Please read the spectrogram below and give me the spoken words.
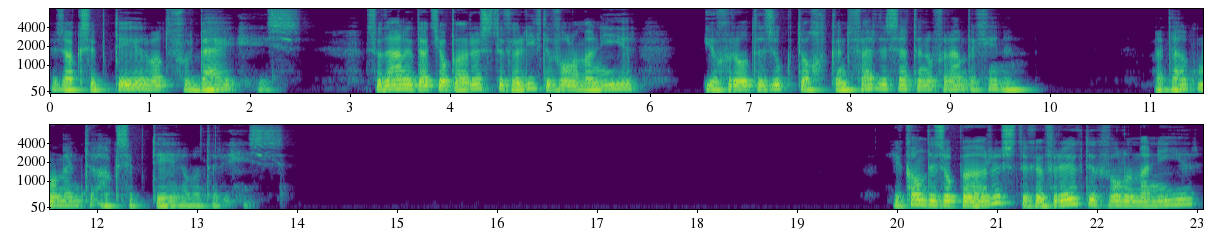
Dus accepteer wat voorbij is, zodanig dat je op een rustige, liefdevolle manier je grote zoektocht kunt verder zetten of eraan beginnen. Met elk moment te accepteren wat er is. Je kan dus op een rustige, vreugdevolle manier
